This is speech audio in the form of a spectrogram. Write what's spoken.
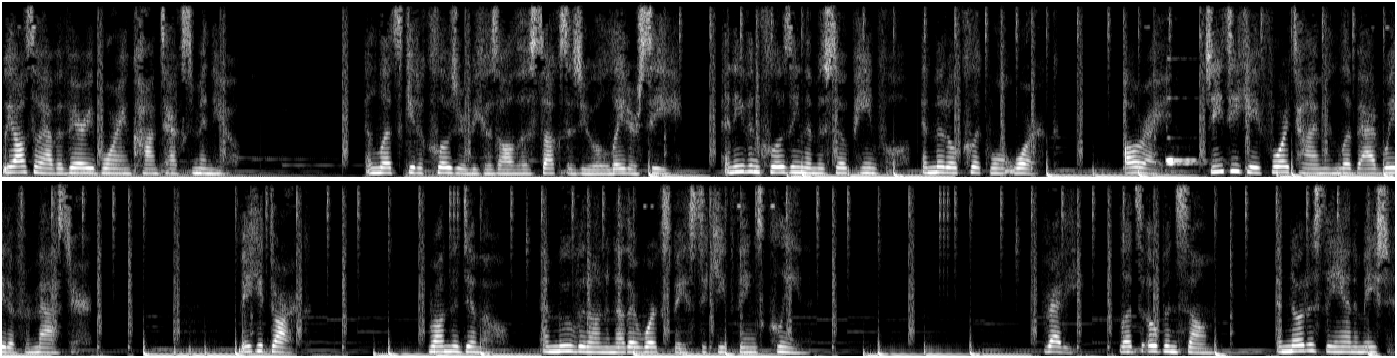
We also have a very boring context menu. And let's get a closure because all this sucks as you will later see. And even closing them is so painful, and middle click won't work. Alright, GTK4 time and libadwaita for master. Make it dark. Run the demo, and move it on another workspace to keep things clean. Ready! Let's open some! And notice the animation,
